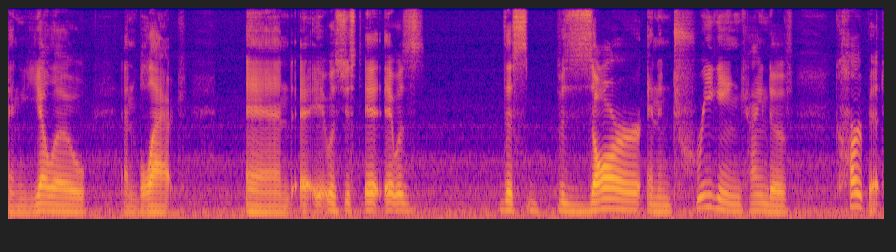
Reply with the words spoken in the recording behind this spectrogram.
and yellow and black. And it was just it, it was this bizarre and intriguing kind of carpet.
